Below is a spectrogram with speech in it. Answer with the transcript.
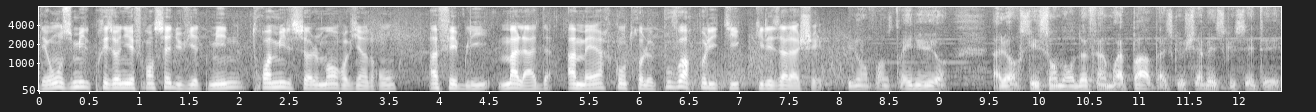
Des 11 000 prisonniers français du Viet Minh, 3 000 seulement reviendront, affaiblis, malades, amers contre le pouvoir politique qui les a lâchés. Une enfance très dure. Alors s'ils sont morts de faim, moi pas, parce que je savais ce que c'était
